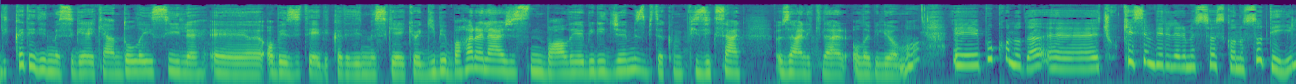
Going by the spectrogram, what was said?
dikkat edilmesi gereken dolayısıyla e, obeziteye dikkat edilmesi gerekiyor gibi bahar alerjisini bağlayabileceğimiz bir takım fiziksel özellikler olabiliyor mu? E, bu konuda e, çok kesin verilerimiz söz konusu değil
